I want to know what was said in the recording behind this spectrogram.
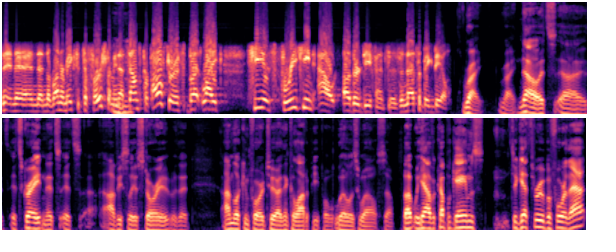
and, and then the runner makes it to first? I mean, mm-hmm. that sounds preposterous, but like he is freaking out other defenses, and that's a big deal. Right, right. No, it's uh, it's great, and it's it's obviously a story that. I'm looking forward to. I think a lot of people will as well. So, but we have a couple games to get through before that,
